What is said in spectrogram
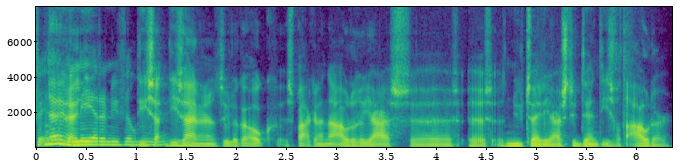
We Nee, nee, leren nu veel Die, meer. die zijn er natuurlijk ook. We spraken een ouderejaars, eh eh, nu tweedejaars student, die is wat ouder.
